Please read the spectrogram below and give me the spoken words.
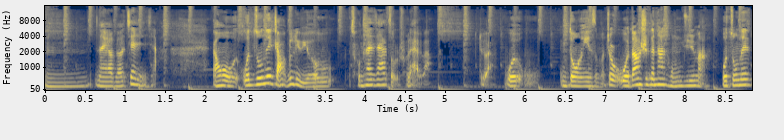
嗯，那要不要见一下？然后我我总得找个理由从他家走出来吧，对吧？我你懂我意思吗？就是我当时跟他同居嘛，我总得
